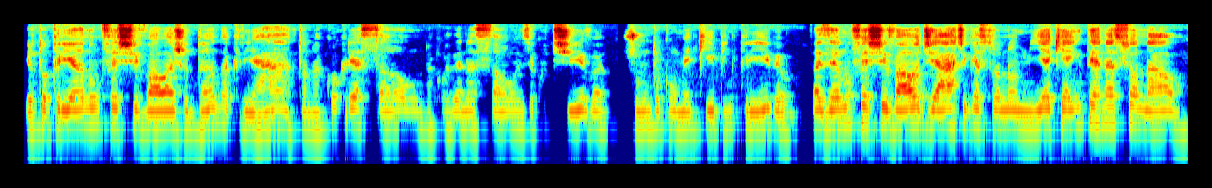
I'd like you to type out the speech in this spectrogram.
Eu estou criando um festival ajudando a criar, estou na cocriação, na coordenação executiva, junto com uma equipe incrível, fazendo um festival de arte e gastronomia que é internacional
